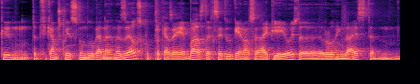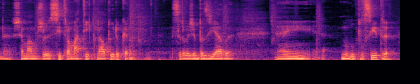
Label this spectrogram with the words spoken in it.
que portanto, ficámos com esse segundo lugar na, nas Eles, que por acaso é a base da receita do que é a nossa IPA hoje, da Rolling Dice, chamámos Citromatic na altura, que era cerveja baseada em, no Duplo Citra.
